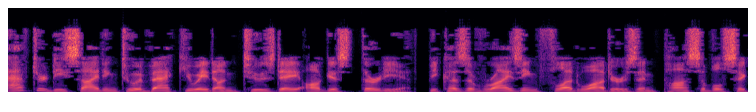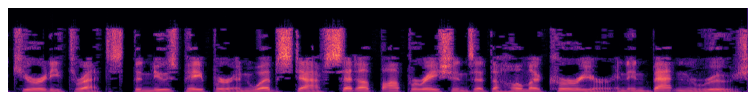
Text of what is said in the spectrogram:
After deciding to evacuate on Tuesday, August 30, because of rising floodwaters and possible security threats, the newspaper and web staff set up operations at the Houma Courier and in Baton Rouge,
